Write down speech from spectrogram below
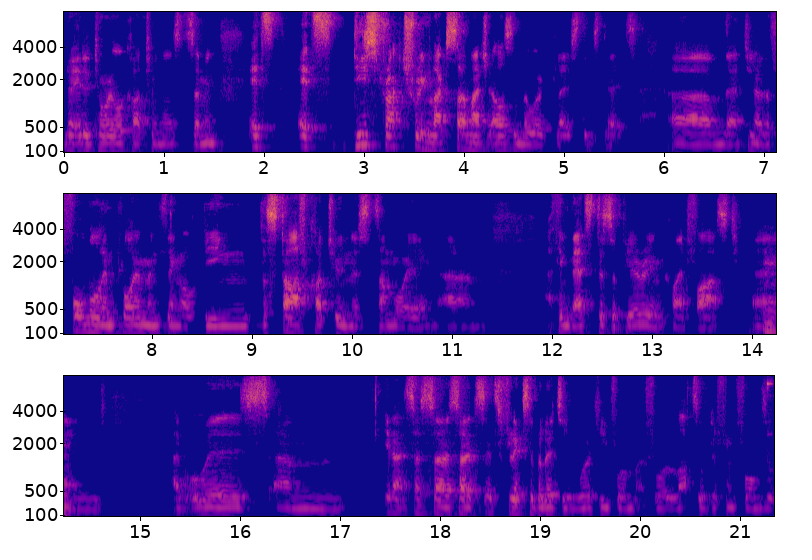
you know, editorial cartoonists. I mean, it's it's destructuring like so much else in the workplace these days. Um, that you know, the formal employment thing of being the staff cartoonist somewhere. Um, I think that's disappearing quite fast, mm. and I've always, um, you know, so so so it's it's flexibility working for for lots of different forms of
